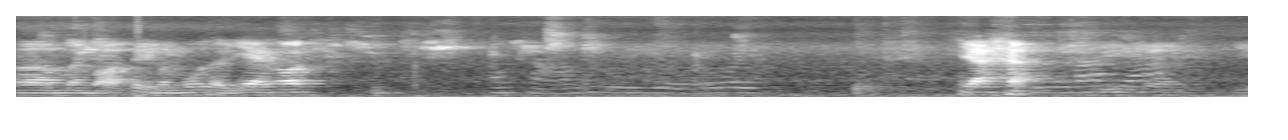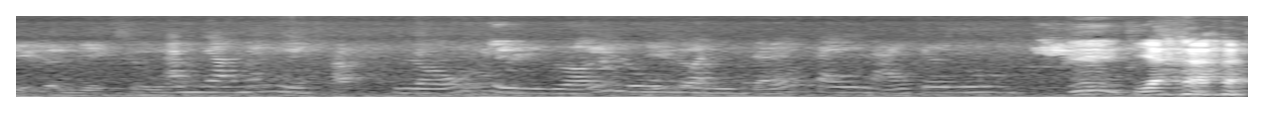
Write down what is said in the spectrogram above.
à, mình bỏ tiền mình mua thời gian thôi. Dạ. Anh dân nói gì? Lỗ thì gửi luôn mình để cây lại chơi luôn dạ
